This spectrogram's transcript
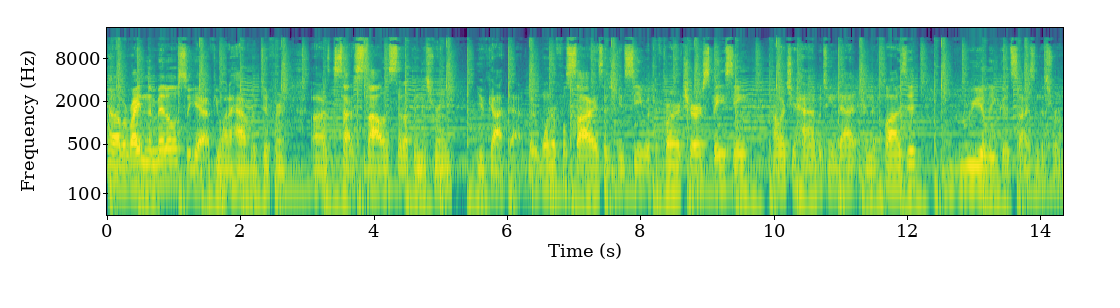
uh, but right in the middle. So yeah, if you want to have a different uh, style set up in this room, you've got that. But wonderful size, as you can see with the furniture, spacing, how much you have between that and the closet. Really good size in this room.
